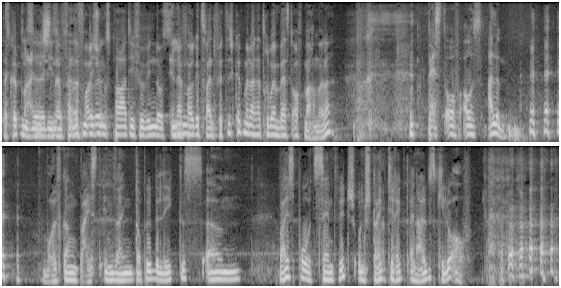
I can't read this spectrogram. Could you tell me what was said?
da könnte man diese, eigentlich diese Veröffentlichungsparty für Windows in der 7. Folge 42 könnte man darüber ein Best-of machen, oder? Best of aus allem. Wolfgang beißt in sein doppelbelegtes ähm, Weißbrot-Sandwich und steigt direkt ein halbes Kilo auf.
